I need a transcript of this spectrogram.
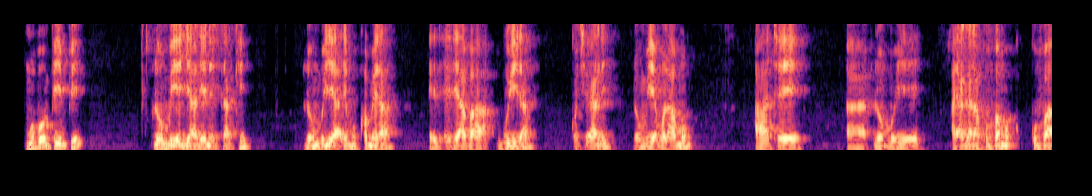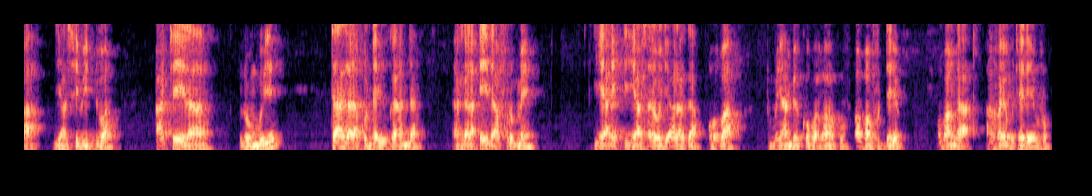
mu bumpimpi lumbuye gyali eno ettaki lumbuye ali mu komera eryabagwira ku kyali lumbuye mulamu ate lumbuye ayagala kuva kuva gyasibiddwa ate era lumbuye tayagala kudda uganda ayagala either fulume yasalawo gyalaga oba tumuyambeko abavuddeyo oba nga avayo butereevu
